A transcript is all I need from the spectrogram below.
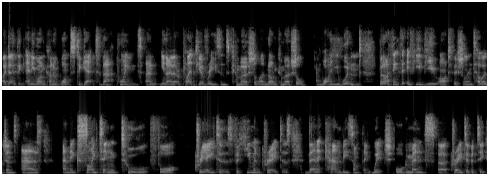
I don't think anyone kind of wants to get to that point. And, you know, there are plenty of reasons, commercial and non commercial, why you wouldn't. But I think that if you view artificial intelligence as an exciting tool for creators, for human creators, then it can be something which augments uh, creativity.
